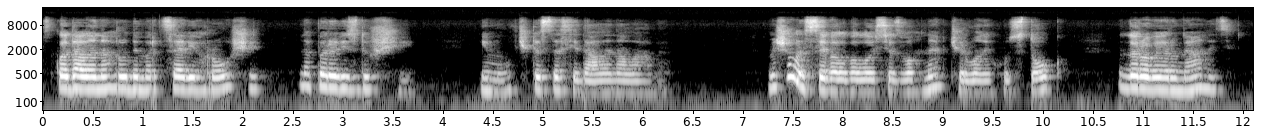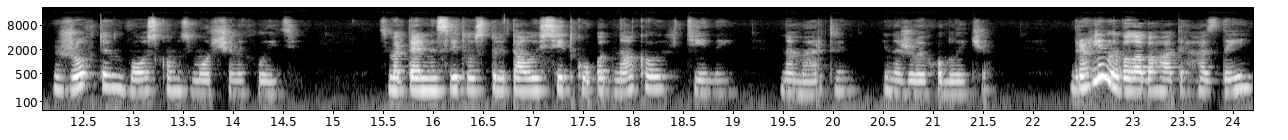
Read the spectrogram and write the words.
складали на груди мерцеві гроші на перевіз душі і мовчки засідали на лави. Мішали сиве волосся з вогнем червоних хусток, здоровий румянець з жовтим воском зморщених лиць. Смертельне світло сплітало сітку однакових тіней на мертвим і на живих обличчях. Драгліли вола багатих газдинь,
